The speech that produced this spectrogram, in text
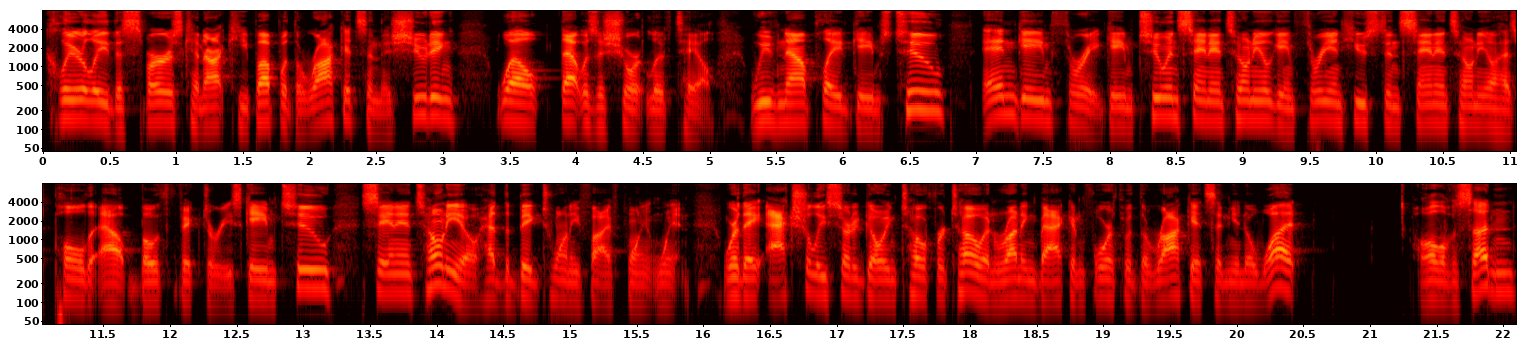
Clearly, the Spurs cannot keep up with the Rockets in this shooting. Well, that was a short lived tale. We've now played games two and game three. Game two in San Antonio, game three in Houston. San Antonio has pulled out both victories. Game two, San Antonio had the big 25 point win, where they actually started going toe for toe and running back and forth with the Rockets. And you know what? all of a sudden,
